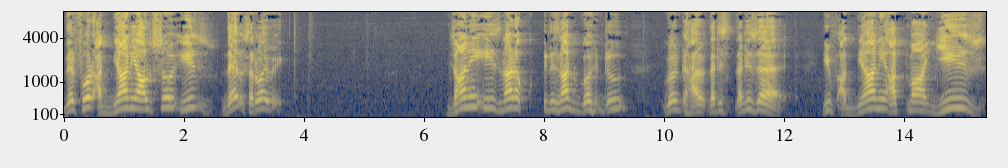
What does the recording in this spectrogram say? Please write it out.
Therefore, Ajnani also is there surviving. Jnani is not a, it is not going to, going to have, that is, that is a, if Ajnani Atma is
